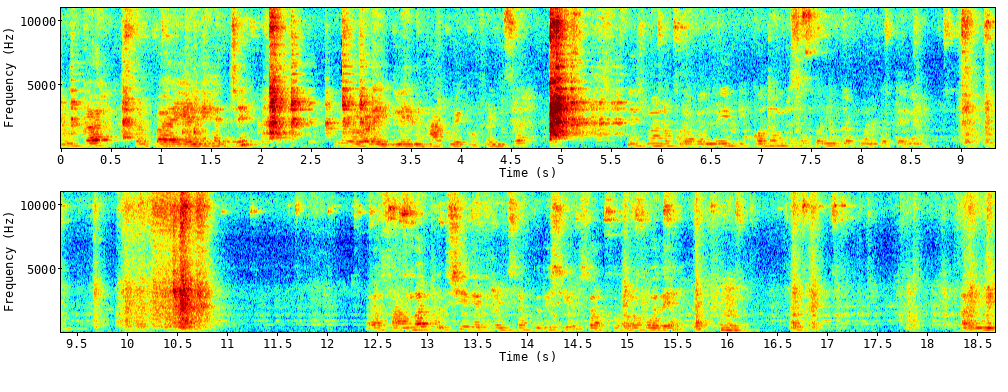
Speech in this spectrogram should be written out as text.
ಇವಕ್ಕೆ ಸ್ವಲ್ಪ ಎಣ್ಣೆ ಹಚ್ಚಿ ಇದ್ರೊಳಗಡೆ ಇಡ್ಲಿನ ಹಾಕಬೇಕು ಫ್ರೆಂಡ್ಸ್ ಯಜಮಾನ್ರು ಕೂಡ ಬಂದು ಇಲ್ಲಿ ಕೊತ್ತಂಬರಿ ಸೊಪ್ಪನ್ನು ಕಟ್ ಮಾಡ್ಕೊತೇನೆ. ಆ, ಸಾಂಬಾರ್ ಕುದಿಸಿದೆ ಫ್ರೆಂಡ್ಸ್ ಕುದಿಸಿ ಸ್ವಲ್ಪ ಹೊರಗೆ ಹೋದೆ ಹ್ಞೂ ಅದನ್ನ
